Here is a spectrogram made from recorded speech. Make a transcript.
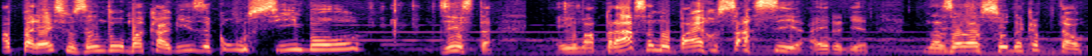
aparece usando uma camisa com um símbolo nazista em uma praça no bairro Saci, a ironia, na zona sul da capital.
